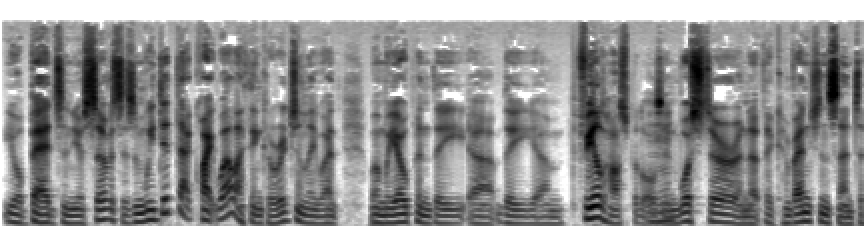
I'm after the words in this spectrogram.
your beds and your services. And we did that quite well, I think, originally when when we opened the uh, the um, field hospitals mm-hmm. in Worcester and at the convention center.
